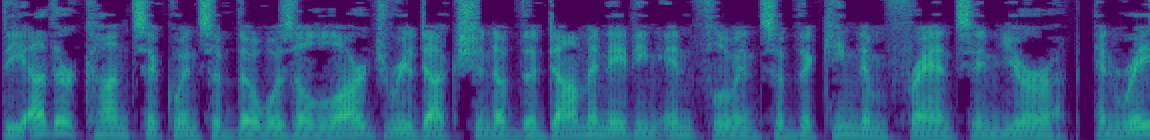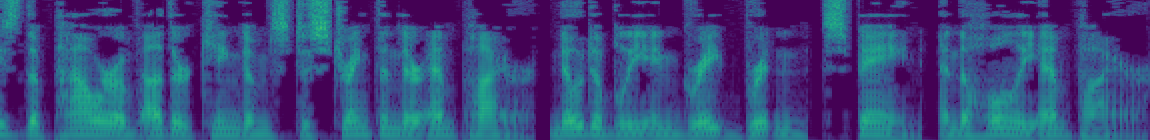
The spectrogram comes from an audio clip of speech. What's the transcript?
The other consequence of the was a large reduction of the dominating influence of the Kingdom France in Europe, and raised the power of other kingdoms to strengthen their empire, notably in Great Britain, Spain, and the Holy Empire.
